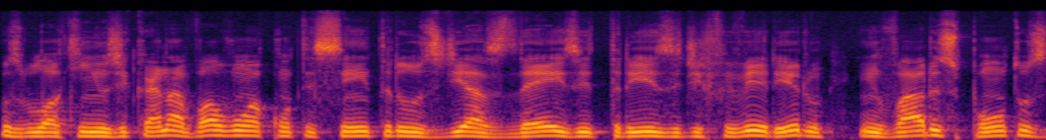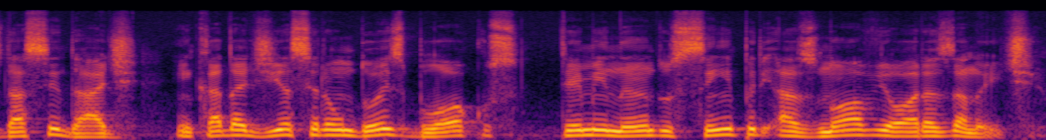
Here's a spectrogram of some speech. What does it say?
Os bloquinhos de carnaval vão acontecer entre os dias 10 e 13 de fevereiro em vários pontos da cidade cidade. Em cada dia serão dois blocos, terminando sempre às 9 horas da noite.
